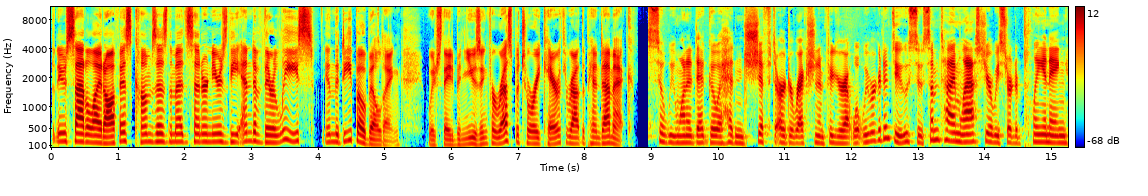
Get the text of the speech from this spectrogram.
The new satellite office comes as the Med Center nears the end of their lease in the depot building, which they'd been using for respiratory care throughout the pandemic. So we wanted to go ahead and shift our direction and figure out what we were going to do. So sometime last year we started planning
